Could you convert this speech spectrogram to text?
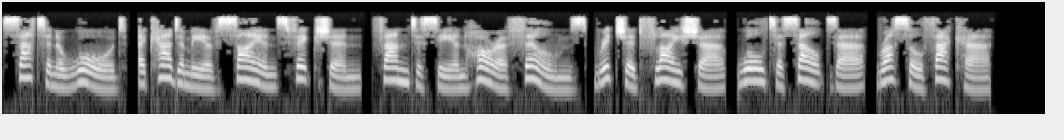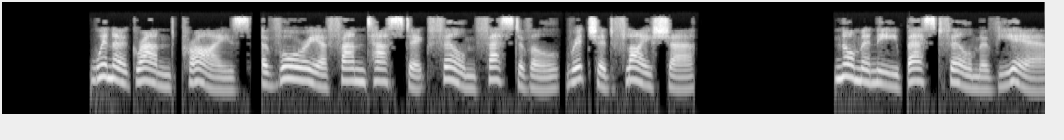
Saturn Award, Academy of Science Fiction, Fantasy and Horror Films Richard Fleischer, Walter Seltzer, Russell Thacker. Winner Grand Prize, Avoriaz Fantastic Film Festival Richard Fleischer Nominee Best Film of Year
